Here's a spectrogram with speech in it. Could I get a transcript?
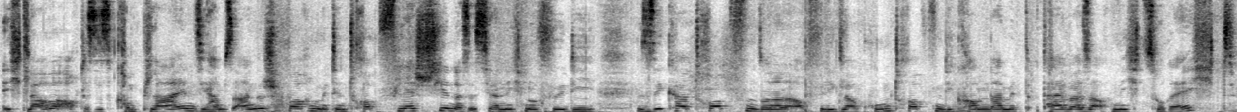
Ich glaube auch, das ist compliant. Sie haben es angesprochen mit den Tropffläschchen. Das ist ja nicht nur für die Sickertropfen, sondern auch für die Glaukomtropfen. Die kommen damit teilweise auch nicht zurecht.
